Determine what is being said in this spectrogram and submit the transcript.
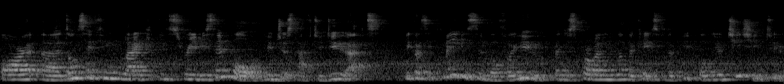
Or uh, don't say things like, it's really simple, you just have to do that. Because it may be simple for you, but it's probably not the case for the people you're teaching to.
